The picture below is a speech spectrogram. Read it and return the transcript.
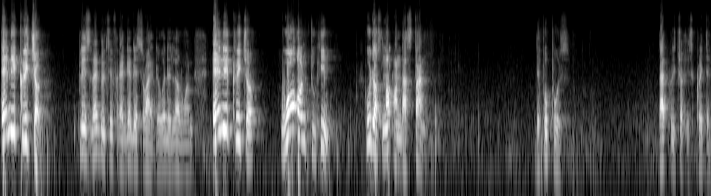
Any creature, please let me see if I can get this right, the way the Lord wants. Any creature, woe unto him who does not understand the purpose that creature is created,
